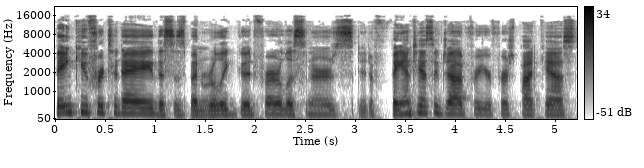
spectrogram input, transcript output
Thank you for today. This has been really good for our listeners. Did a fantastic job for your first podcast.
